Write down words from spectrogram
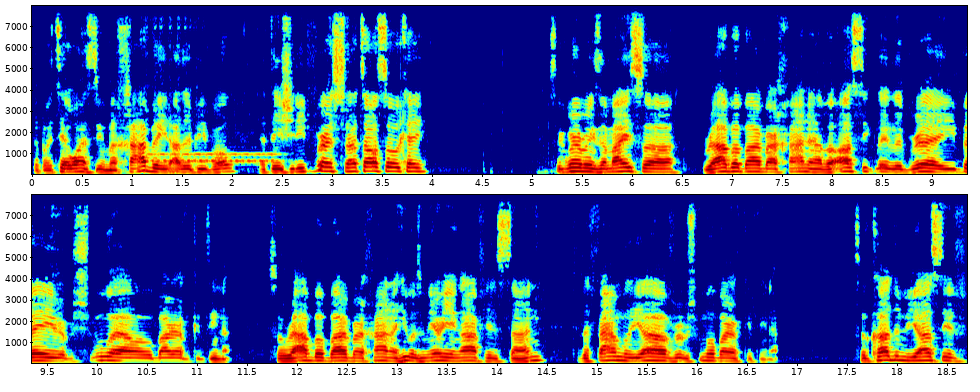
the Baitzeya wants to machabed other people, that they should eat first, so that's also okay. So Gemara brings a Maisa, Rabba bar Barchana have a asik le librei bei Rav Shmuel bar Rav Katina. So Rabba bar Barchana, he was marrying off his son to the family of Rav Shmuel bar Rav Katina. So Kadim Yosef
